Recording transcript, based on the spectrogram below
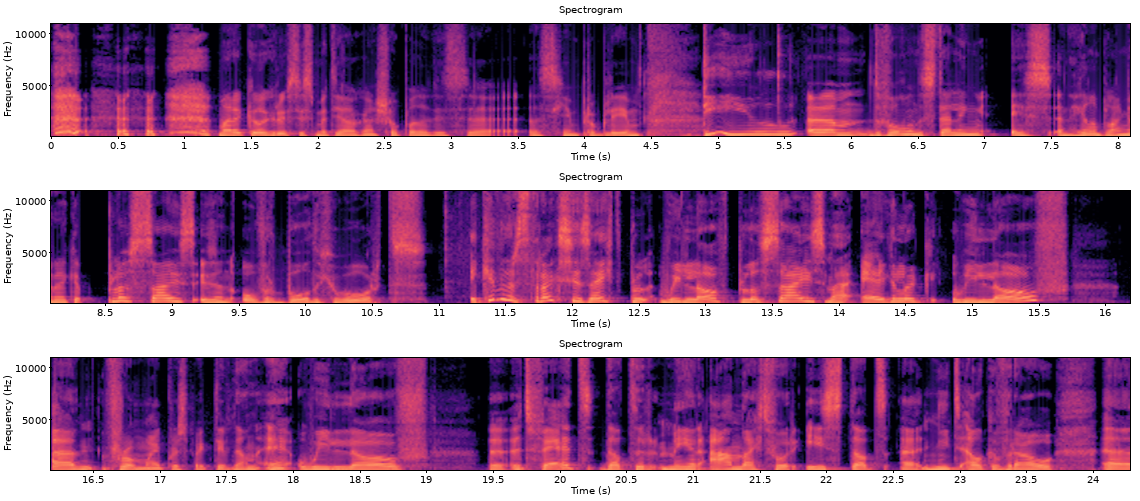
maar ik wil gerust eens met jou gaan shoppen, dat is, uh, dat is geen probleem. Deal! Um, de volgende stelling is een hele belangrijke. Plus size is een overbodig woord. Ik heb er straks gezegd, we love plus size, maar eigenlijk we love, um, from my perspective dan, eh, we love... Uh, het feit dat er meer aandacht voor is dat uh, niet elke vrouw uh,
